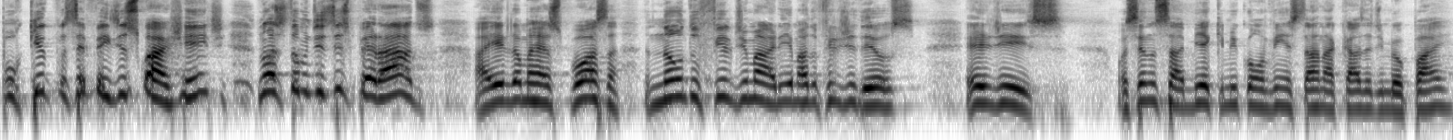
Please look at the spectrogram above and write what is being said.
por que você fez isso com a gente? Nós estamos desesperados. Aí ele dá uma resposta, não do filho de Maria, mas do filho de Deus. Ele diz: Você não sabia que me convinha estar na casa de meu pai?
